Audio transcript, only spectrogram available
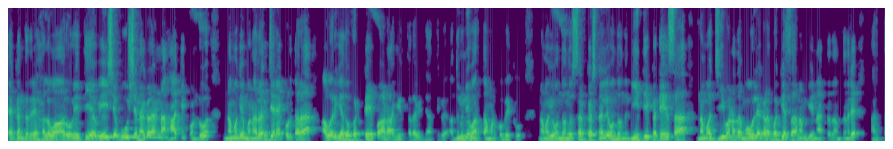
ಯಾಕಂತಂದ್ರೆ ಹಲವಾರು ರೀತಿಯ ವೇಷಭೂಷಣಗಳನ್ನ ಹಾಕಿಕೊಂಡು ನಮಗೆ ಮನರಂಜನೆ ಕೊಡ್ತಾರ. ಅವರಿಗೆ ಅದು ಹೊಟ್ಟೆ ಪಾಡಾಗಿರ್ತದ ವಿದ್ಯಾರ್ಥಿಗಳು. ಅದನ್ನು ನೀವು ಅರ್ಥ ಮಾಡ್ಕೋಬೇಕು. ನಮಗೆ ಒಂದೊಂದು ಸರ್ಕಸ್ನಲ್ಲಿ ಒಂದೊಂದು ನೀತಿ ಕಥೆ ಸಹ ನಮ್ಮ ಜೀವನದ ಮೌಲ್ಯಗಳ ಬಗ್ಗೆ ಸಹ ನಮ್ಗೆ ಏನಾಗ್ತದ ಅಂತಂದ್ರೆ ಅರ್ಥ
